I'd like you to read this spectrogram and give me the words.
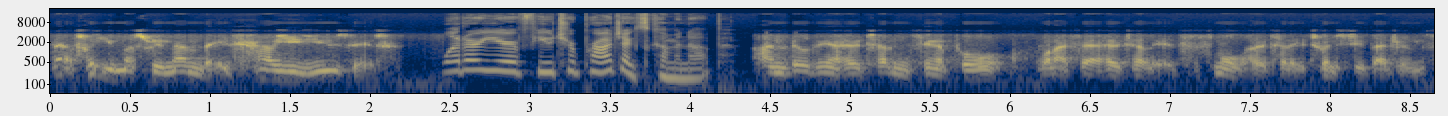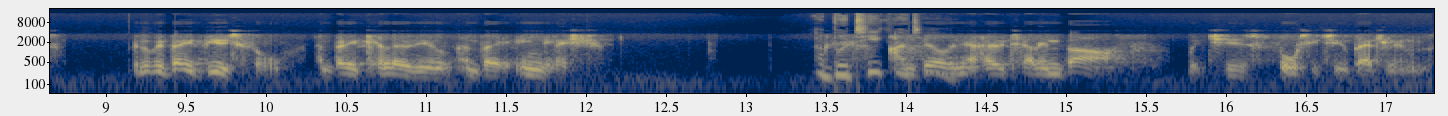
That's what you must remember. It's how you use it. What are your future projects coming up? I'm building a hotel in Singapore. When I say a hotel, it's a small hotel. It's 22 bedrooms. It'll be very beautiful and very colonial and very English. A boutique I'm hotel. building a hotel in Bath, which is 42 bedrooms.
